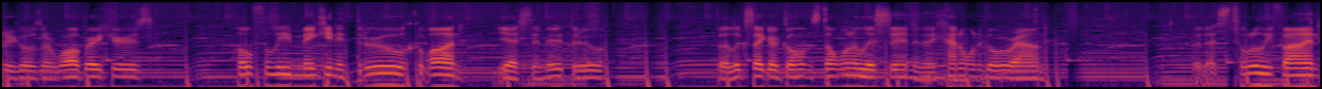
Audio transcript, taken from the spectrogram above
There goes our wall breakers. Hopefully making it through. Come on. Yes, they made it through. But it looks like our golems don't want to listen and they kind of want to go around. But that's totally fine.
